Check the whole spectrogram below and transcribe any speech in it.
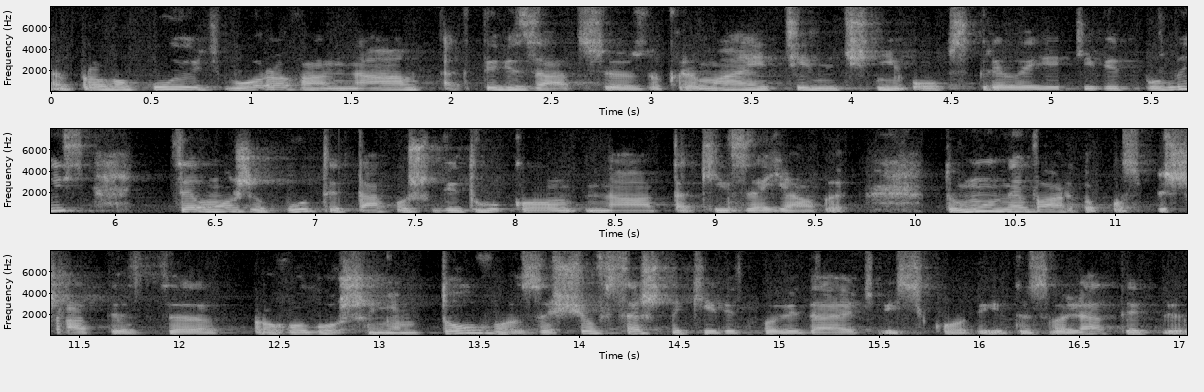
е, Провокують ворога на активізацію, зокрема, і ті нічні обстріли, які відбулись, це може бути також відгуком на такі заяви. Тому не варто поспішати з проголошенням того, за що все ж таки відповідають військові, і дозволяти е,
